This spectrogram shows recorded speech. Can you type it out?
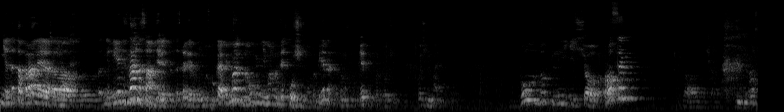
нет, это брали... Э, нет, ну я не знаю на самом деле достоверно, но насколько я понимаю, на одного времени можно взять очень много клеток, потому что клетки просто очень, очень маленькие. Будут ли еще вопросы? Да ладно, еще вопрос.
